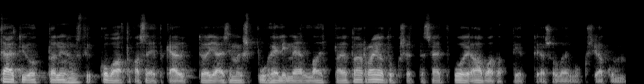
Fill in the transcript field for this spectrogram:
täytyy ottaa niin sanotusti kovat aseet käyttöön ja esimerkiksi puhelimeen laittaa jotain rajoituksia, että sä et voi avata tiettyjä sovelluksia kuin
